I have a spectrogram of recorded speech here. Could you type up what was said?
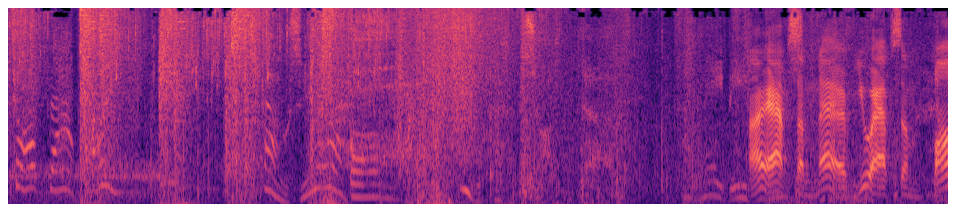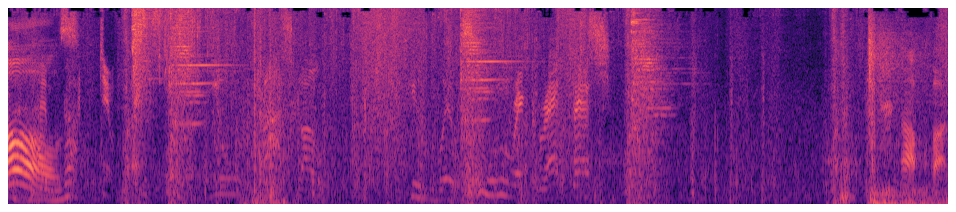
Stop that! Oh, How's oh. that? You have some nerve. I may be I have some nerve, you have some balls. I'm not different, you rascal. You will soon regret this. Oh, fuck.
